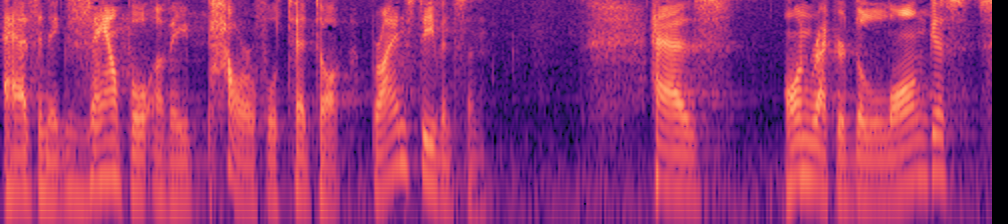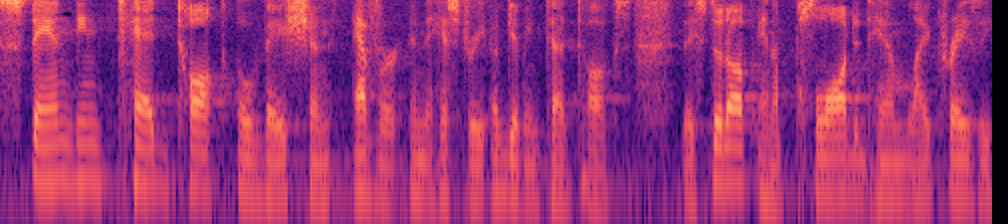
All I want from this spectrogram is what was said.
as an example of a powerful TED Talk. Bryan Stevenson has on record the longest standing TED Talk ovation ever in the history of giving TED Talks. They stood up and applauded him like crazy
